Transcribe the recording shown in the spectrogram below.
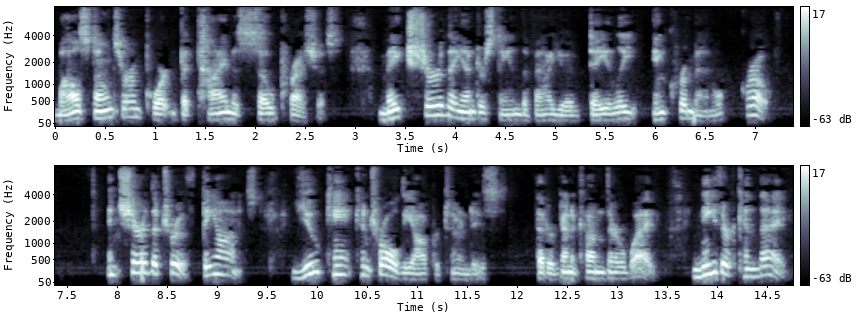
Milestones are important, but time is so precious. Make sure they understand the value of daily incremental growth and share the truth. Be honest. You can't control the opportunities that are going to come their way. Neither can they.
